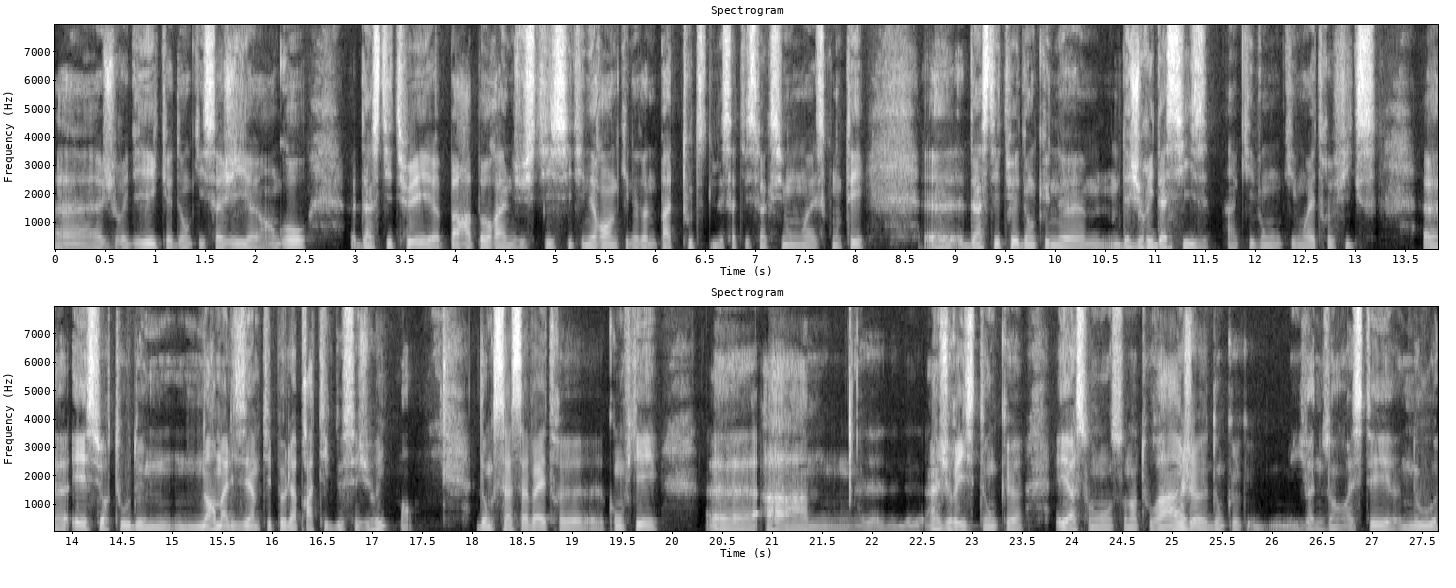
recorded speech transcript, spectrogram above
Euh, juridique. Donc il s'agit euh, en gros d'instituer euh, par rapport à une justice itinérante qui ne donne pas toutes les satisfactions escomptées, euh, d'instituer donc une, des jurys d'assises hein, qui vont qui vont être fixes et surtout de normaliser un petit peu la pratique de ces jurys. Bon. Donc ça, ça va être confié euh, à euh, un juriste donc euh, et à son, son entourage. Donc il va nous en rester nous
